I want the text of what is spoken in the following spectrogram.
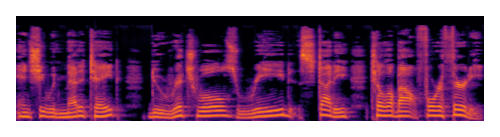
and she would meditate, do rituals, read, study till about 4:30.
